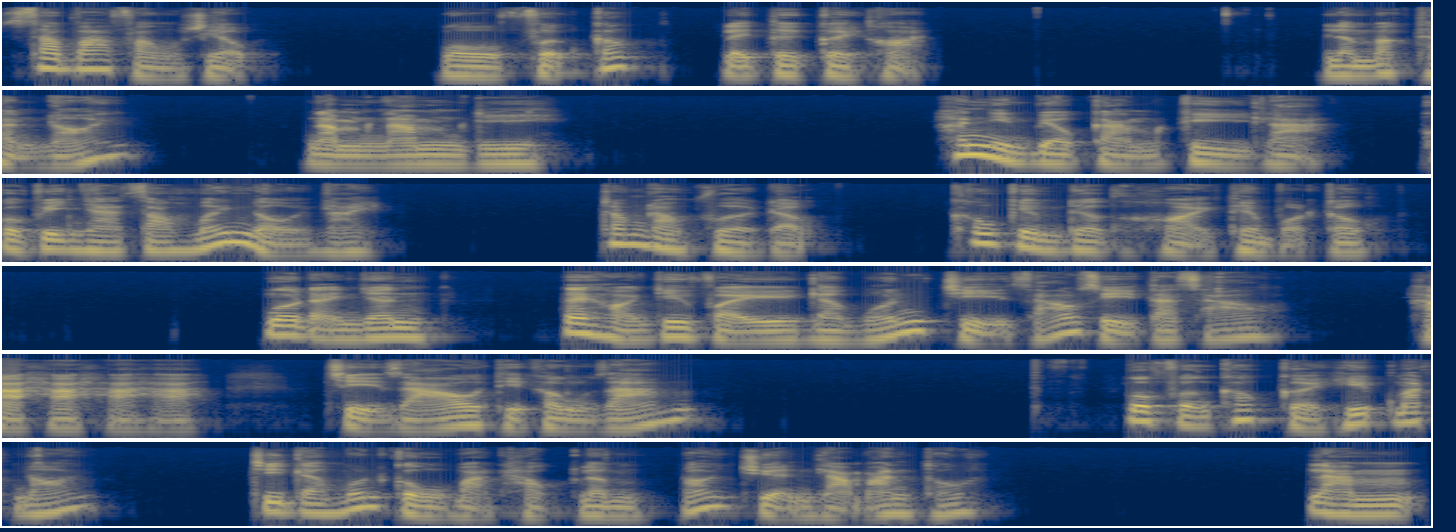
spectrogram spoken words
Sau ba phòng rượu, Ngô Phượng Cốc lại tươi cười hỏi. Lâm Bắc Thần nói, năm năm đi. Hắn nhìn biểu cảm kỳ lạ của vị nhà giàu mới nổi này. Trong lòng vừa động, không kiềm được hỏi thêm một câu. Ngô đại nhân, nay hỏi như vậy là muốn chỉ giáo gì ta sao? Ha ha ha ha, chỉ giáo thì không dám. Ngô Phượng khóc cười híp mắt nói, chỉ là muốn cùng bạn học Lâm nói chuyện làm ăn thôi. Làm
